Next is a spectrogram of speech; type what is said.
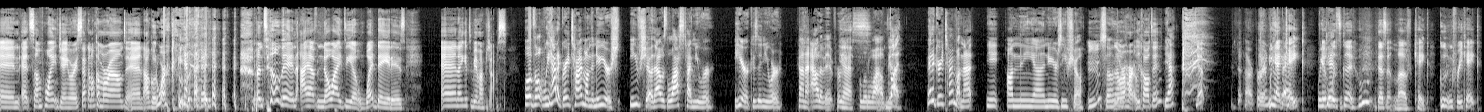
And at some point, January 2nd will come around and I'll go to work. but until then, I have no idea what day it is. And I get to be in my pajamas. Well, the, we had a great time on the New Year's Eve show. That was the last time you were here because then you were kind of out of it for Yes. a little while. Yeah. But we had a great time on that on the uh, New Year's Eve show. So that Laura was- Hartley called in. yeah, Yep. Harper and We had Bay. cake. We it did. was good. Who doesn't love cake? Gluten free cake?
